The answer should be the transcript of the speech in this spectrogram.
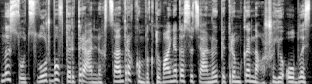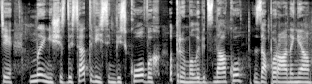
несуть службу в територіальних центрах комплектування та соціальної підтримки нашої області. Нині 68 військових отримали відзнаку за поранення.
